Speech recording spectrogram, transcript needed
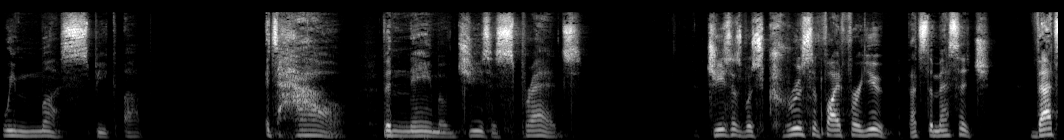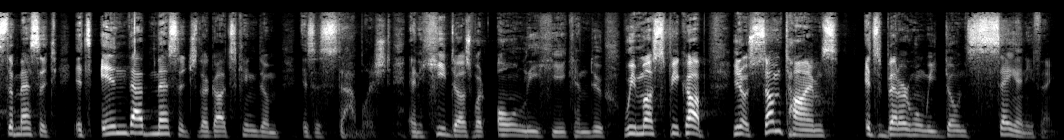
We must speak up. It's how the name of Jesus spreads. Jesus was crucified for you. That's the message. That's the message. It's in that message that God's kingdom is established and he does what only he can do. We must speak up. You know, sometimes it's better when we don't say anything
